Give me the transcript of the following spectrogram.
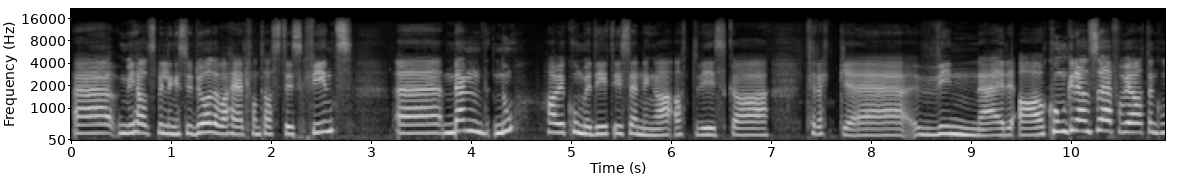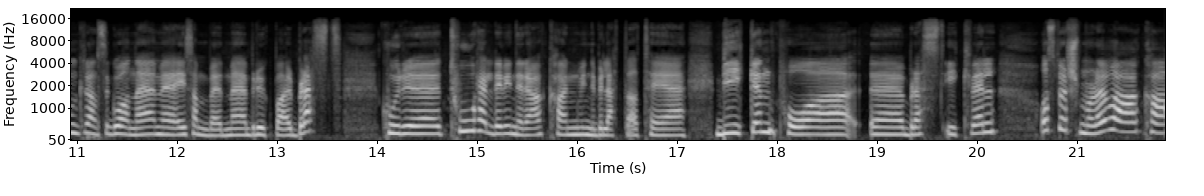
Eh, vi hadde spilling i studio, det var helt fantastisk fint. Eh, men nå har vi kommet dit i sendinga at vi skal trekke vinner av konkurranse. For vi har hatt en konkurranse gående med, i samarbeid med Brukbar Blast, hvor eh, to heldige vinnere kan vinne billetter til Beacon på uh, Blast i kveld. Og spørsmålet var hva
